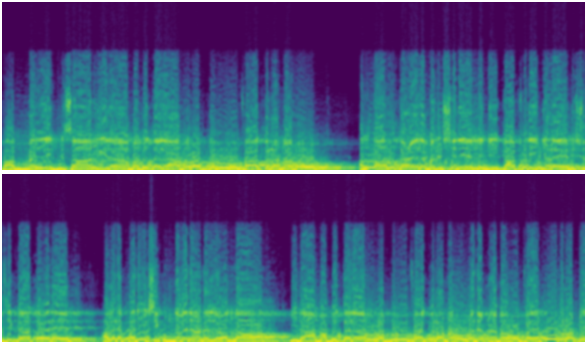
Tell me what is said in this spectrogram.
ഫഅമ്മൽ ഇൻസാനു ഇദാ മബ്തലാഹു റബ്ബുഹു ഫഅക്രമഹു അള്ളാഹു താല മനുഷ്യനെ അല്ലെങ്കിൽ കാഫിരിങ്ങളെ വിശ്വസിക്കാത്തവരെ അവരെ പരീക്ഷിക്കുന്നവനാണല്ലോ അല്ലാ. ഇതാ മബ്തലഹു റബ്ബു ഫഅക്രമഹു വനഅമഹു ഫയഖൂലു റബ്ബി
